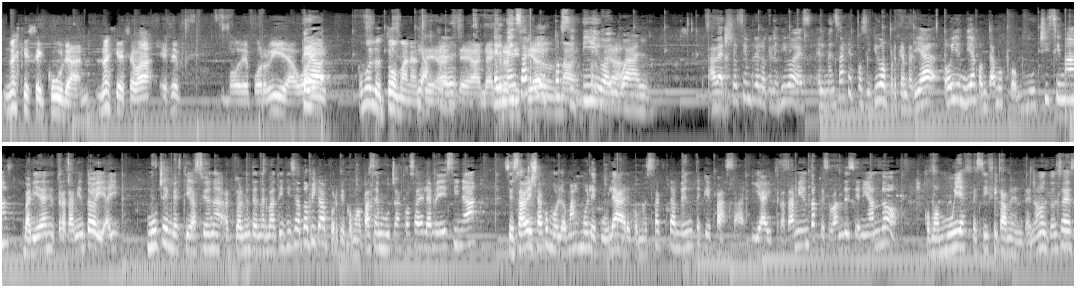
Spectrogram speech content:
no es que se cura, no es que se va, es de, por vida, o hay- ¿cómo lo toman ante, pero ante a la El mensaje es positivo igual. A ver, yo siempre lo que les digo es, el mensaje es positivo porque en realidad hoy en día contamos con muchísimas variedades de tratamiento y hay mucha investigación actualmente en dermatitis atópica porque como pasa en muchas cosas de la medicina, se sabe ya como lo más molecular, como exactamente qué pasa. Y hay tratamientos que se van diseñando como muy específicamente, ¿no? Entonces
